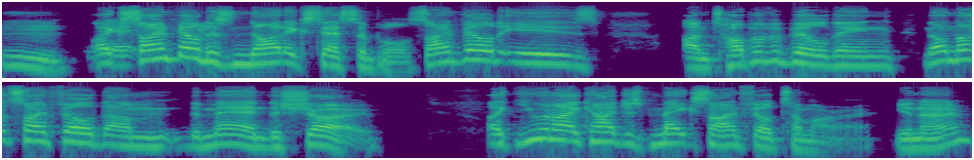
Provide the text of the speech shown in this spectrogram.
Mm. like seinfeld is not accessible seinfeld is on top of a building not not seinfeld um the man the show like you and i can't just make seinfeld tomorrow you know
